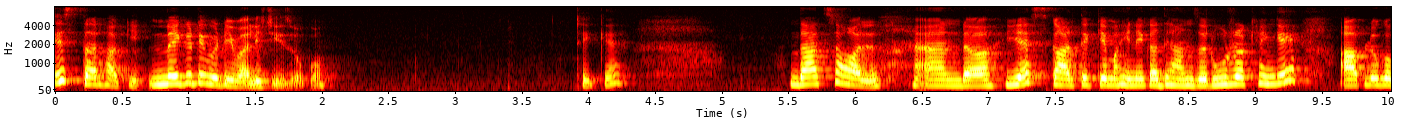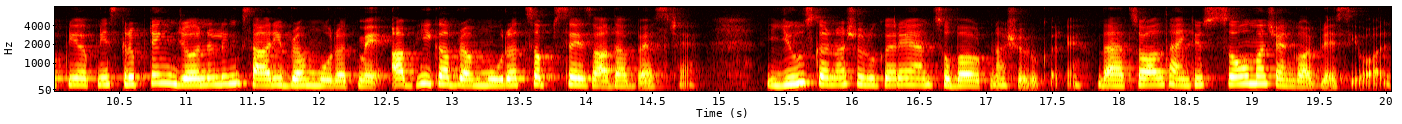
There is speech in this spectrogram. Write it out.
इस तरह की नेगेटिविटी वाली चीज़ों को। ठीक है? That's all and yes Kartik के महीने का ध्यान ज़रूर रखेंगे। आप लोग अपनी अपनी स्क्रिप्टिंग जर्नलिंग सारी ब्रह्म मुहूर्त में। अभी का ब्रह्म मुहूर्त सबसे ज़्यादा बेस्ट है। यूज़ करना शुरू करें एंड सुबह उठना शुरू करें। That's all thank you so much and God bless you all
